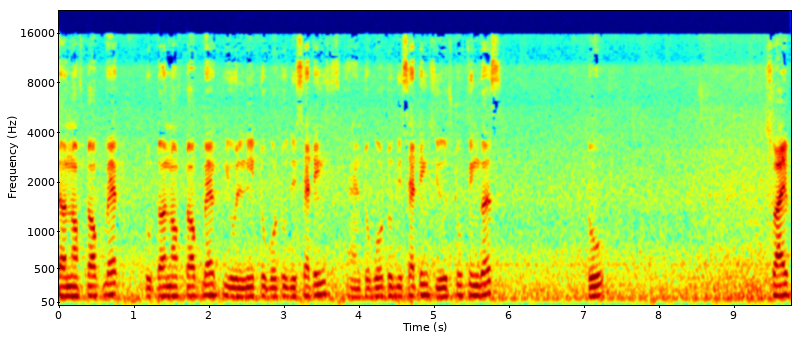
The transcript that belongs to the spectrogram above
turn off talkback? To turn off talkback you will need to go to the settings. And to go to the settings use two fingers to swipe.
